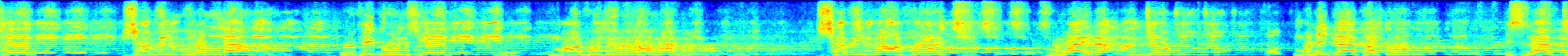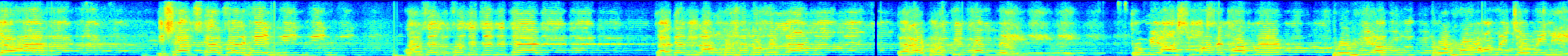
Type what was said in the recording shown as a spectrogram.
শেখ, শামীম মোল্লা, রফিকুল শেখ, মাহফুজুর রহমান, শামীমা আফরোজ, হুমায়রা আঞ্জুম, মনিকা খাতুন, ইসরাত জাহান দিশাক্তার পারভিন গজল প্রতিযোগিতার তাদের নাম ঘোষণা করলাম তারা উপস্থিত থাকবে। তুমি আসমানে থাকো প্রভু আমি প্রভু আমি জমিনে।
